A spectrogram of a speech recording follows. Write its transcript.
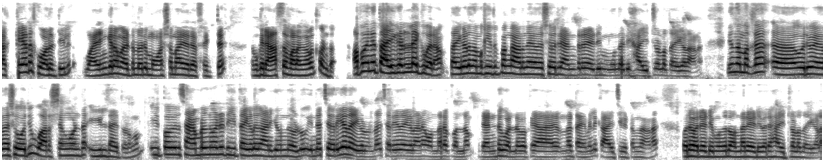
ചക്കയുടെ ക്വാളിറ്റിയിൽ ഭയങ്കരമായിട്ടുള്ള ഒരു മോശമായ ഒരു എഫക്റ്റ് നമുക്ക് രാസവളങ്ങൾക്ക് ഉണ്ട് അപ്പോൾ ഇനി തൈകളിലേക്ക് വരാം. തൈകൾ നമുക്ക് ഇതിപ്പം കാണുന്ന ഏകദേശം ഒരു രണ്ടര അടി മൂന്നടി ഹൈറ്റ് ഉള്ള തൈകളാണ്. ഇത് നമുക്ക് ഒരു ഏകദേശം ഒരു വർഷം കൊണ്ട് ഈൽഡായി തുടങ്ങും. ഇപ്പോൾ ഒരു സാമ്പിളിന് വേണ്ടിയിട്ട് ഈ തൈകൾ കാണിക്കുന്നതേ ഉള്ളൂ. ഇതിന്റെ ചെറിയ തൈകളുണ്ട്. ചെറിയ തൈകളാണ് ഒന്നര കൊല്ലം രണ്ട് കൊല്ലമൊക്കെ ആയിരുന്ന ടൈമിൽ കാഴ്ച കിട്ടുന്നതാണ്. ഒരു ഒരടി മുതൽ ഒന്നര അടി വരെ ഹൈറ്റുള്ള തൈകൾ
